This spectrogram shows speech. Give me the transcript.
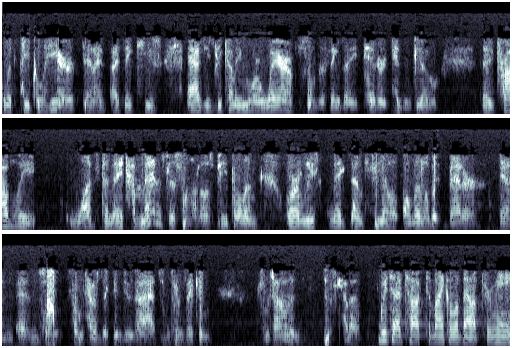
with people here, and I, I think he's as he's becoming more aware of some of the things that he did or didn't do, that he probably wants to make amends to some of those people, and or at least make them feel a little bit better. And and so sometimes they can do that. Sometimes they can come down and which I've talked to Michael about for me.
